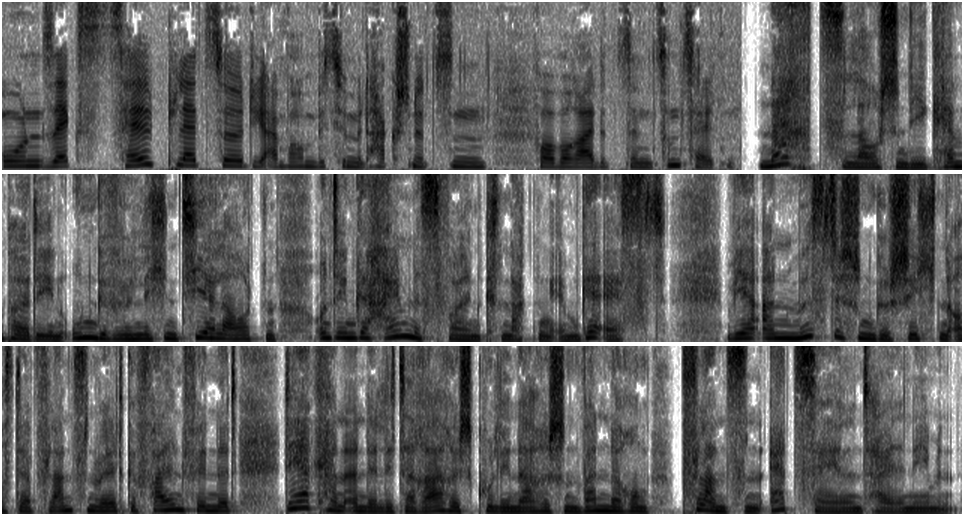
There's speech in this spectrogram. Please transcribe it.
und sechs Zeltplätze, die einfach ein bisschen mit Hackschnitzen vorbereitet sind zum Zelten. Nachts lauschen die Camper den ungewöhnlichen Tierlauten und dem geheimnisvollen Knacken im Geäst. Wer an mystischen Geschichten aus der Pflanzenwelt gefallen findet, der kann an der literarisch-kulinarischen Wanderung Pflanzen erzählen teilnehmen.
